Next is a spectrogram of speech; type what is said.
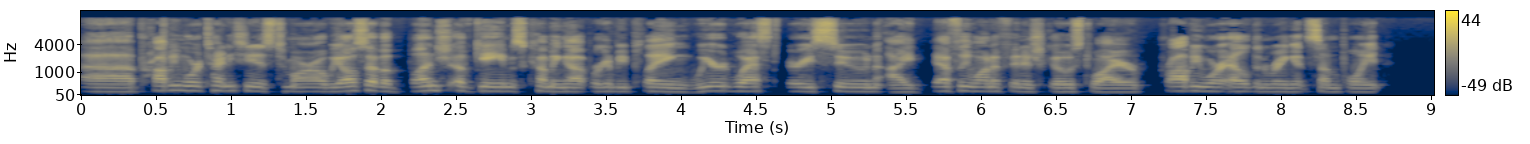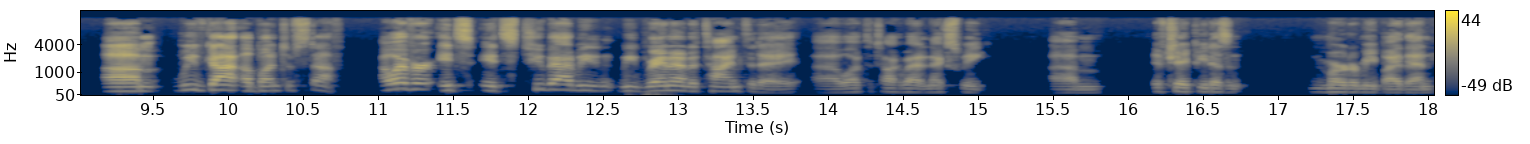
Uh, probably more Tiny Tina's tomorrow. We also have a bunch of games coming up. We're going to be playing Weird West very soon. I definitely want to finish Ghostwire. Probably more Elden Ring at some point. Um, we've got a bunch of stuff. However, it's it's too bad we didn't, we ran out of time today. Uh, we'll have to talk about it next week um, if JP doesn't murder me by then.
